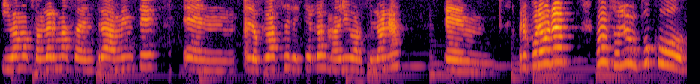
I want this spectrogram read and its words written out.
y vamos a hablar más adentradamente en, en lo que va a ser este Real Madrid-Barcelona. Em, pero por ahora vamos a hablar un poco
